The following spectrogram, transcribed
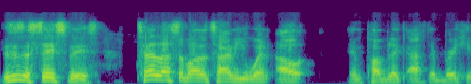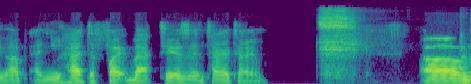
this is a safe space. Tell us about the time you went out in public after breaking up and you had to fight back tears the entire time." Um,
